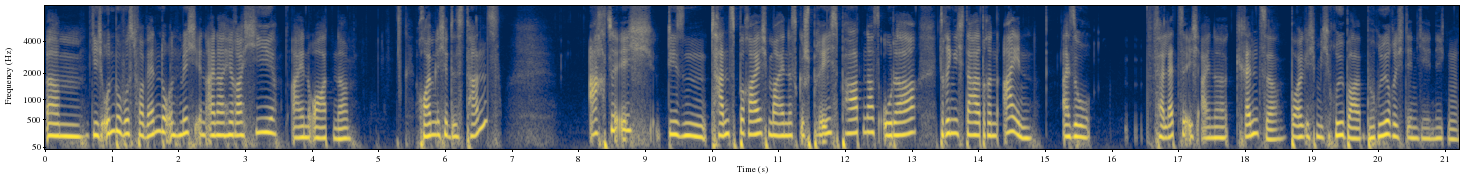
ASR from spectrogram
ähm, die ich unbewusst verwende und mich in einer Hierarchie einordne. Räumliche Distanz. Achte ich diesen Tanzbereich meines Gesprächspartners oder dringe ich da drin ein? Also verletze ich eine Grenze, beuge ich mich rüber, berühre ich denjenigen.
